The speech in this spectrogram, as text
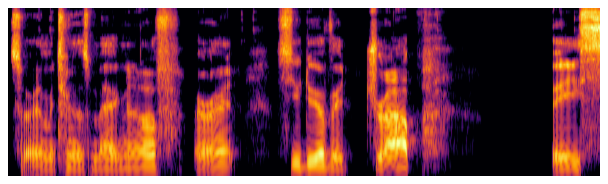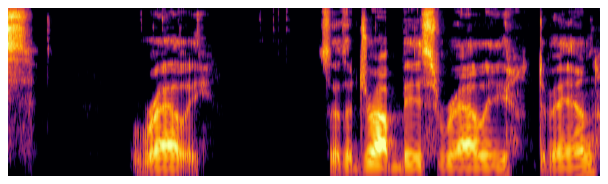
Sorry, let me turn this magnet off. All right, so you do have a drop base rally. So the drop base rally demand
